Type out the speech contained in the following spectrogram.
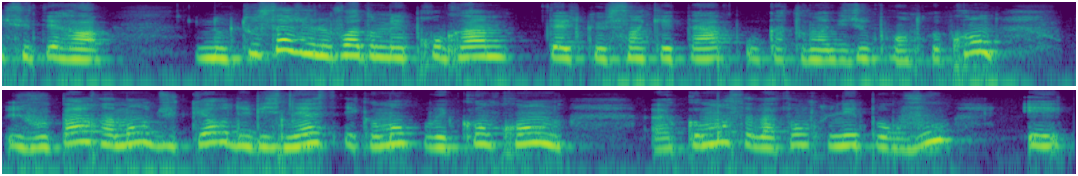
etc. Donc tout ça, je le vois dans mes programmes tels que 5 étapes ou 90 jours pour entreprendre. Je vous parle vraiment du cœur du business et comment vous pouvez comprendre euh, comment ça va fonctionner pour vous et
